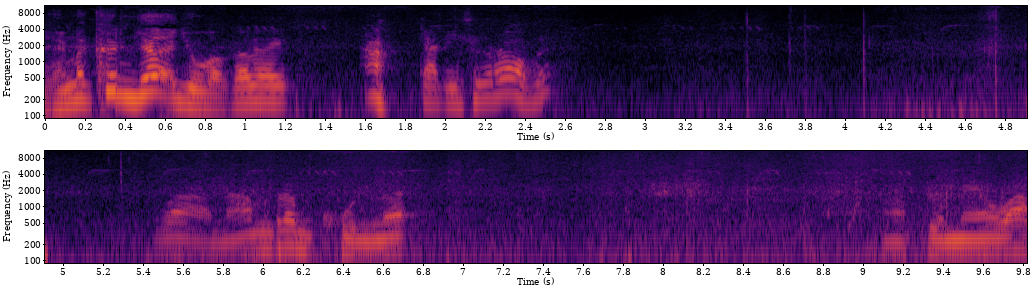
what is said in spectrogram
เห็นมันขึ้นเยอะอยู่อะก็เลยอะจัดอีกสักรอบเลยว่าน้ำเริ่มขุ่นแล้วอะเปลี่ยนแนวว่า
